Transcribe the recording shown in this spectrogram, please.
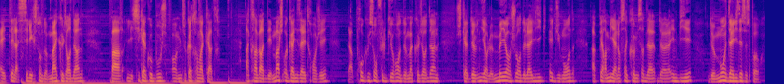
a été la sélection de Michael Jordan par les Chicago Bulls en 1984. À travers des matchs organisés à l'étranger, la progression fulgurante de Michael Jordan jusqu'à devenir le meilleur joueur de la ligue et du monde a permis à l'ancien commissaire de la, NBA de mondialiser ce sport.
